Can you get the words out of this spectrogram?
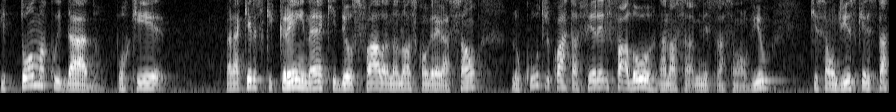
E toma cuidado, porque para aqueles que creem, né, que Deus fala na nossa congregação, no culto de quarta-feira ele falou na nossa ministração ao vivo que são dias que ele está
